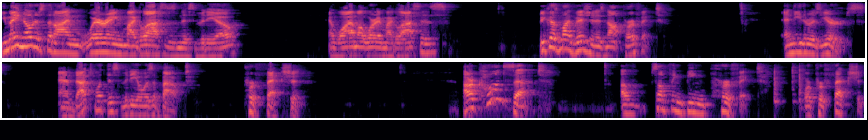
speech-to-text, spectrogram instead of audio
You may notice that I'm wearing my glasses in this video. And why am I wearing my glasses? Because my vision is not perfect and neither is yours. And that's what this video is about. Perfection. Our concept of something being perfect or perfection,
